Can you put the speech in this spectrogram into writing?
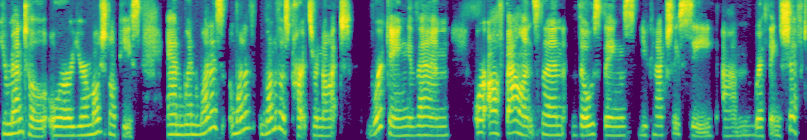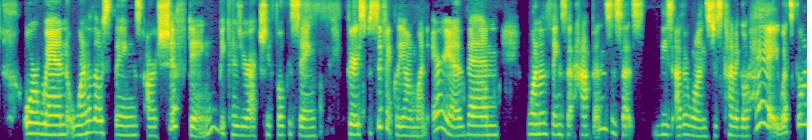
your mental or your emotional piece, and when one is one of one of those parts are not working, then or off balance, then those things you can actually see um, where things shift. Or when one of those things are shifting because you're actually focusing very specifically on one area, then one of the things that happens is that these other ones just kind of go, hey, what's going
